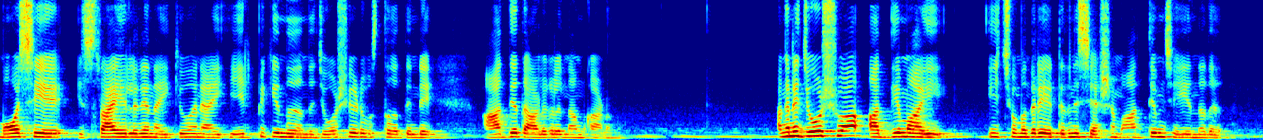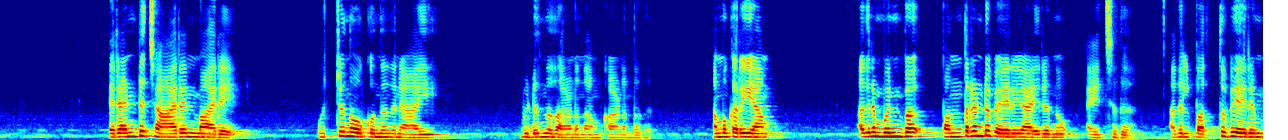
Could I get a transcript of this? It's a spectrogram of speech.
മോശയെ ഇസ്രായേലിനെ നയിക്കുവാനായി ഏൽപ്പിക്കുന്നതെന്ന് ജോഷിയുടെ പുസ്തകത്തിന്റെ ആദ്യ താളുകളിൽ നാം കാണുന്നു. അങ്ങനെ ജോഷുവ ആദ്യമായി ഈ ചുമതലയേറ്റതിന് ശേഷം ആദ്യം ചെയ്യുന്നത് രണ്ട് ചാരന്മാരെ ഉറ്റുനോക്കുന്നതിനായി വിടുന്നതാണ് നാം കാണുന്നത്. നമുക്കറിയാം അതിനു മുൻപ് പന്ത്രണ്ട് പേരെയായിരുന്നു അയച്ചത്. അതിൽ പത്തു പേരും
